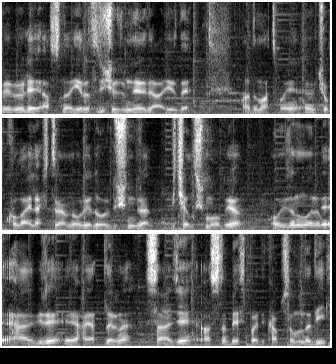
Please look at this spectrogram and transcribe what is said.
ve böyle aslında yaratıcı çözümlere dair de adım atmayı e, çok kolaylaştıran ve oraya doğru düşündüren bir çalışma oluyor. O yüzden umarım e, her biri e, hayatlarına sadece aslında Best Buddy kapsamında değil,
